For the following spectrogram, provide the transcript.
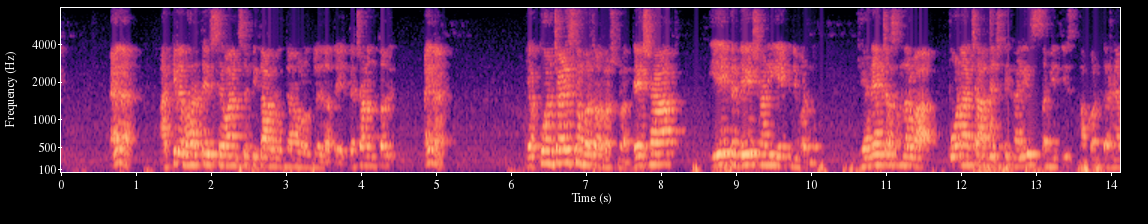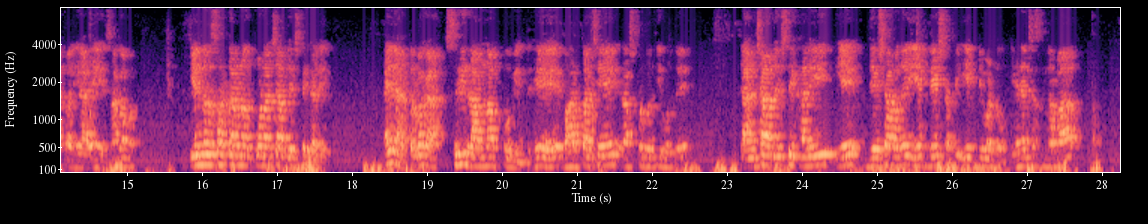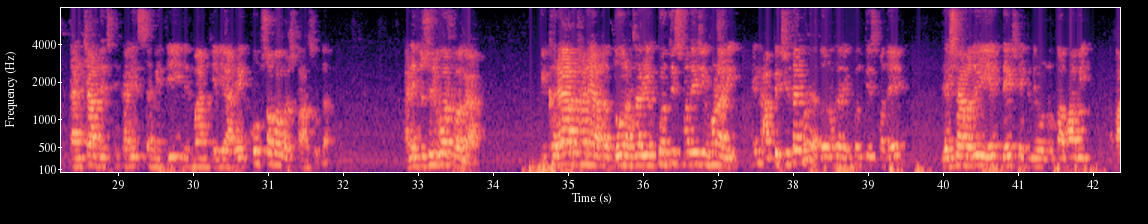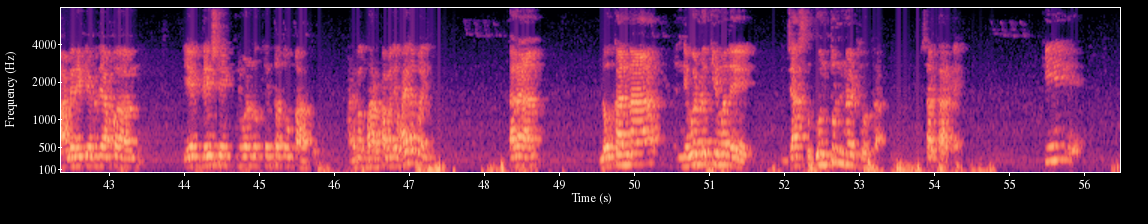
आहे ना? अखिल भारतीय सेवांचे पिता म्हणून त्यांना ओळखले जाते. त्याच्यानंतर आहे ना? एकोणचाळीस नंबरचा प्रश्न. देशात एक देश आणि एक निवडणूक. घेण्याच्या संदर्भात कोणाच्या अध्यक्षतेखाली समिती स्थापन करण्यात आली आहे? सांगा केंद्र सरकारनं कोणाच्या अध्यक्षतेखाली? आहे ना? तर बघा श्री रामनाथ कोविंद हे भारताचे राष्ट्रपती होते. त्यांच्या अध्यक्षतेखाली एक देशामध्ये एक देश एक निवडणूक घेण्याच्या संदर्भात त्यांच्या अध्यक्षतेखाली समिती निर्माण केली आहे. खूप सोपा प्रश्न हा सुद्धा. आणि दुसरी गोष्ट बघा की खऱ्या अर्थाने आता दोन हजार एकोणतीसमध्ये जी होणारी अपेक्षित आहे बघा दोन हजार एकोणतीसमध्ये देशामध्ये एक देश एक निवडणुका व्हावी. आता अमेरिकेमध्ये आपण एक देश एक निवडणूक घेता तो पाहतो. आणि मग भारतामध्ये व्हायला पाहिजे. कारण लोकांना निवडणुकीमध्ये जास्त गुंतून न ठेवता सरकारने की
